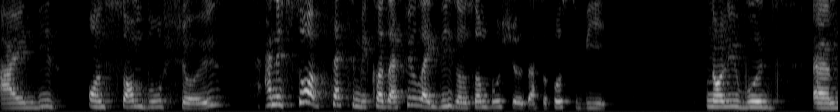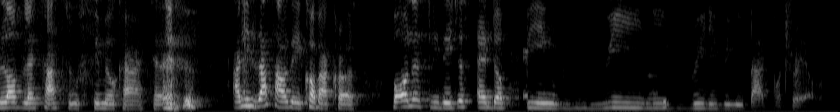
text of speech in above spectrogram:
are in these ensemble shows. And it's so upsetting because I feel like these ensemble shows are supposed to be Nollywood's um, love letter to female characters. At least that's how they come across. But honestly, they just end up being really, really, really bad portrayals.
